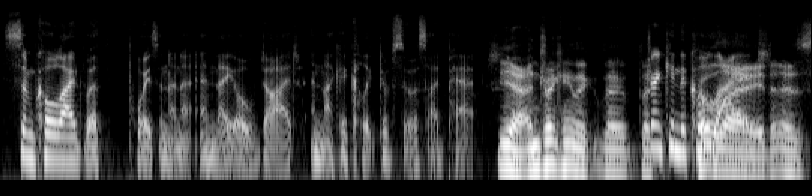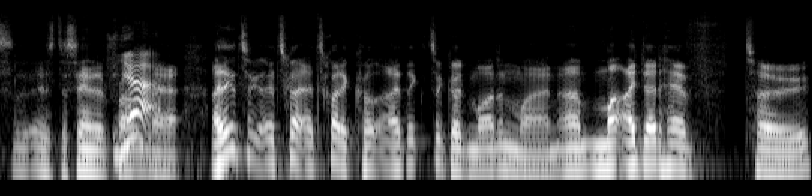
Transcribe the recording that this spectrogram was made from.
some Kool Aid with poison in it, and they all died in like a collective suicide pact. yeah, and drinking the the, the Drinking the Kool-Aid. is is descended from Yeah. that. I think it's a, it's quite it's quite a cool. I think it's a good modern one. Um, my, I did have two.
